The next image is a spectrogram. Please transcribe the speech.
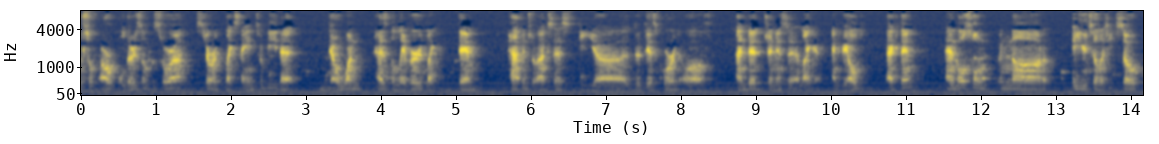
most of our holders on Sora start like saying to me that no one has delivered like them having to access the uh, the Discord of Undead Genesis like Unveiled back then, and also not a utility. So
